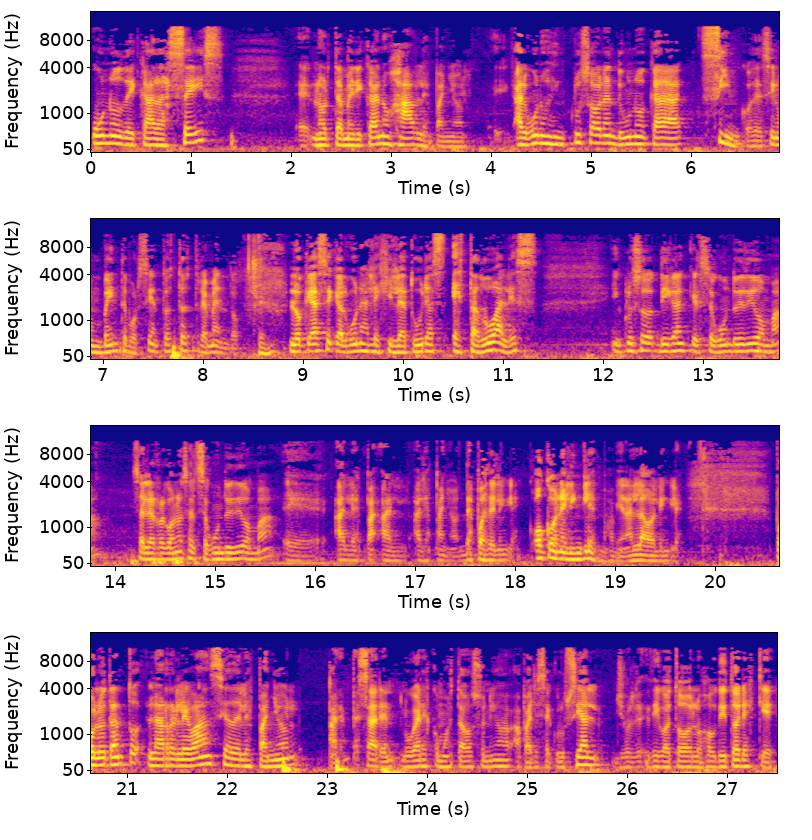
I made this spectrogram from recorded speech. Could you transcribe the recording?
uno de cada seis eh, norteamericanos habla español. Algunos incluso hablan de uno de cada cinco, es decir, un 20%. Esto es tremendo. Lo que hace que algunas legislaturas estaduales incluso digan que el segundo idioma se le reconoce el segundo idioma eh, al, español, después del inglés, o con el inglés más bien, al lado del inglés. Por lo tanto, la relevancia del español, para empezar, en lugares como Estados Unidos aparece crucial. Yo les digo a todos los auditores que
